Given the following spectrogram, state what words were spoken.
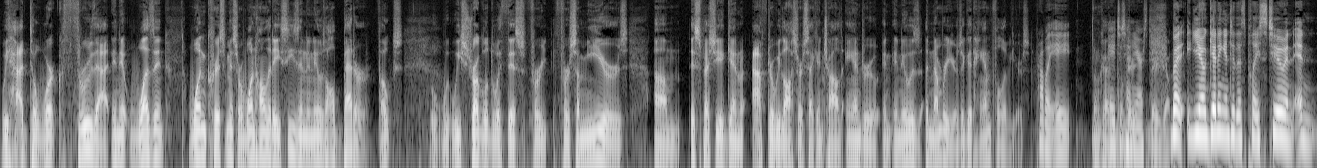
we had to work through that and it wasn't one Christmas or one holiday season and it was all better, folks. We struggled with this for for some years um, especially again after we lost our second child, Andrew, and, and it was a number of years, a good handful of years. probably eight, Okay, eight to well, ten there- years. there you go. But you know, getting into this place too, and and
